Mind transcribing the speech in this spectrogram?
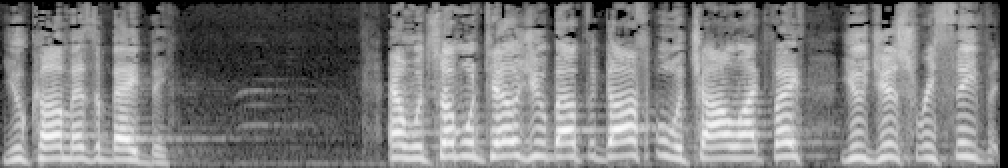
You come as a baby. And when someone tells you about the gospel with childlike faith, you just receive it.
